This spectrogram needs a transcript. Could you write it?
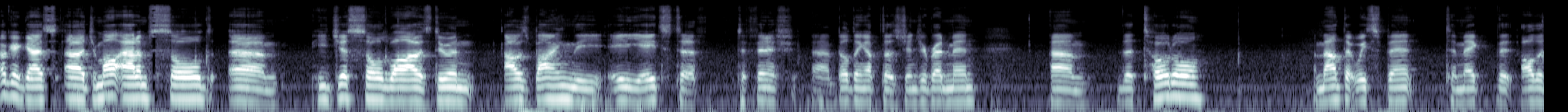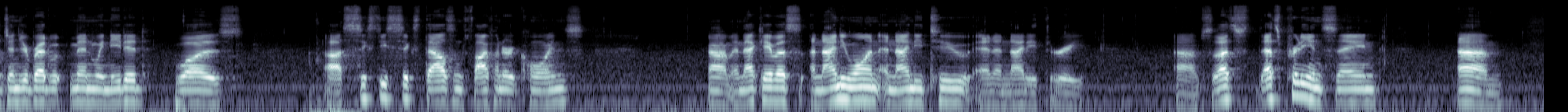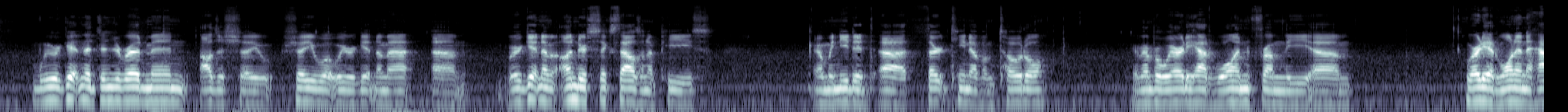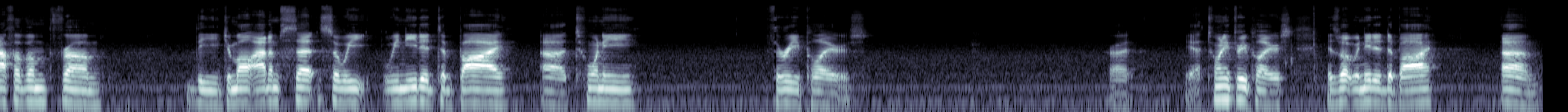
Okay, guys. Uh, Jamal Adams sold. Um, he just sold while I was doing. I was buying the 88s to to finish uh, building up those gingerbread men. Um, the total amount that we spent to make the all the gingerbread men we needed was uh, 66,500 coins. Um, and that gave us a 91, a 92, and a 93. Um, so that's that's pretty insane. Um, we were getting the gingerbread men. I'll just show you show you what we were getting them at. Um, we were getting them under six thousand a piece, and we needed uh, thirteen of them total. Remember, we already had one from the. Um, we already had one and a half of them from the Jamal Adams set, so we we needed to buy uh, twenty three players. Right. Yeah, 23 players is what we needed to buy. Um,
